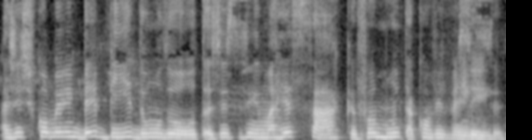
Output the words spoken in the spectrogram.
a gente ficou meio embebido um do outro, a gente, assim, uma ressaca, foi muita convivência. Sim.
